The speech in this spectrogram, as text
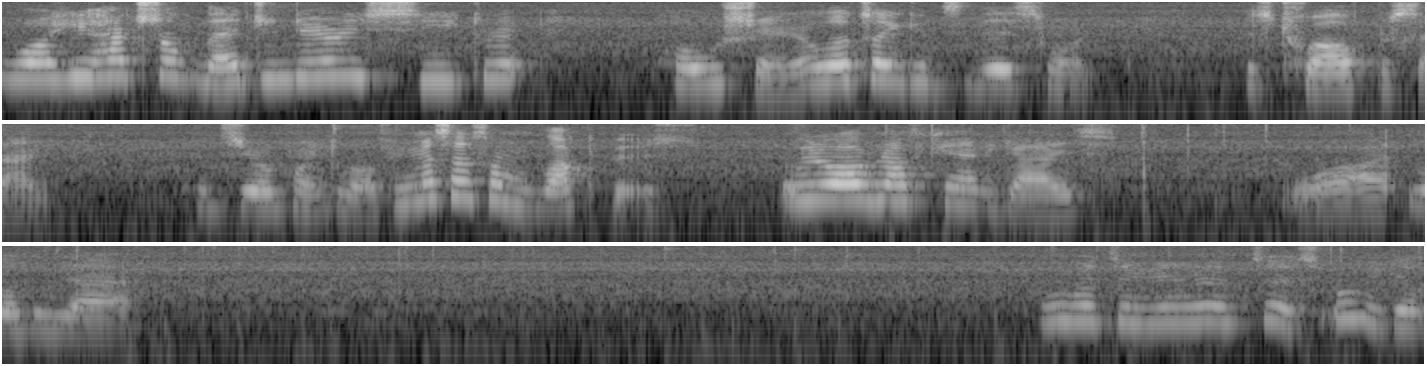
Well, he had some legendary secret potion. It looks like it's this one. It's 12%. It's 0.12. He must have some luck boost. We don't have enough candy, guys. What? Look at that. Oh, what's in this? Oh, we got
